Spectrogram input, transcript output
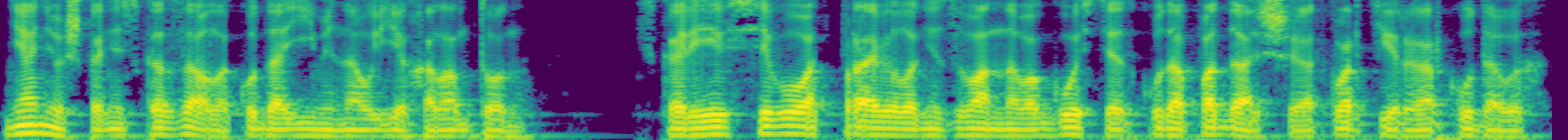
Нянюшка не сказала, куда именно уехал Антон. Скорее всего, отправила незваного гостя куда подальше от квартиры Аркудовых.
